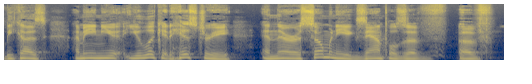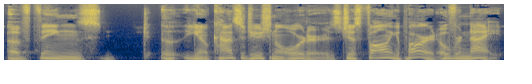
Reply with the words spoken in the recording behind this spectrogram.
because i mean you you look at history and there are so many examples of of of things you know constitutional orders just falling apart overnight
